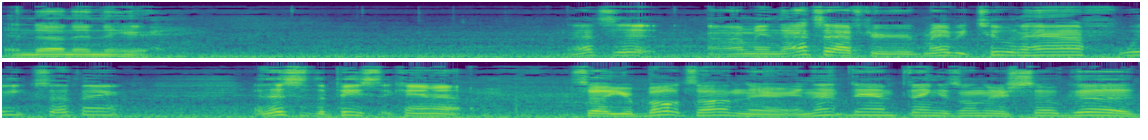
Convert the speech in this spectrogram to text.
and down into here. That's it. I mean, that's after maybe two and a half weeks, I think. And this is the piece that came out. So your bolt's on there, and that damn thing is on there so good.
